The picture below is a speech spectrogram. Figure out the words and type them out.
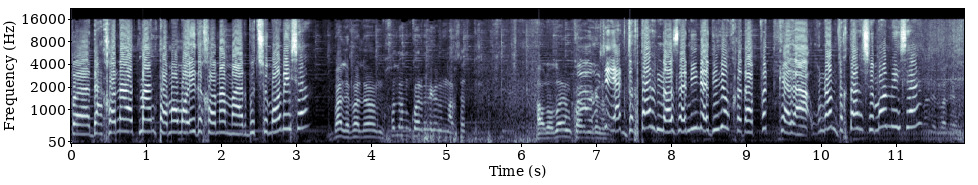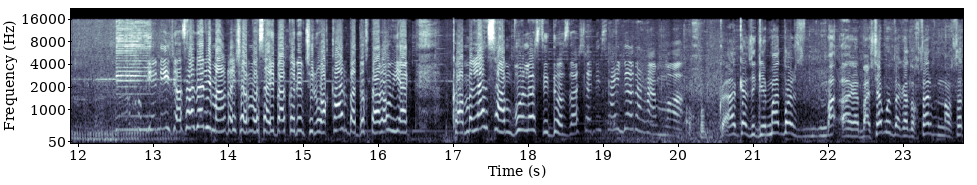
در خانه حتما تمام آید خانه مربوط شما میشه؟ بله بله خودم کار می‌کنم مقصد اولادایم کار می‌کنم. یک دختر نازنین دیدم خدا پت کرده. اونم دختر شما میشه؟ بله بله. خب یعنی اجازه داریم من رایشان مصاحبه کنیم چون واقعا به دخترها یک کاملا سمبول استی دوست داشتنی سیل داره همه خب هر کسی که مد باش بچه بود که دختر مقصد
